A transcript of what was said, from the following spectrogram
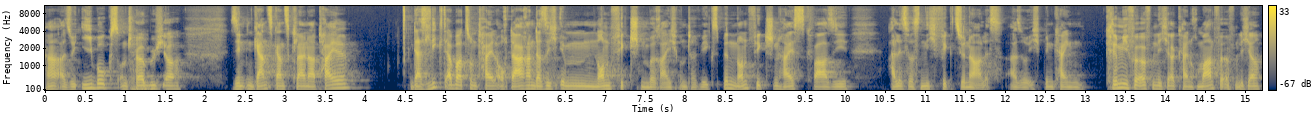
Ja, also E-Books und Hörbücher sind ein ganz, ganz kleiner Teil. Das liegt aber zum Teil auch daran, dass ich im Non-Fiction-Bereich unterwegs bin. Non-Fiction heißt quasi alles, was nicht fiktional ist. Also ich bin kein Krimi-Veröffentlicher, kein Roman-Veröffentlicher,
